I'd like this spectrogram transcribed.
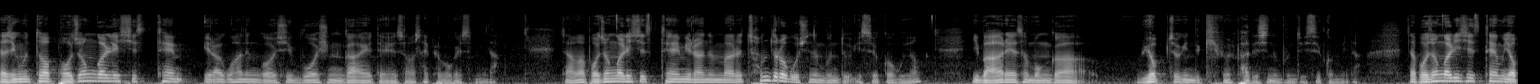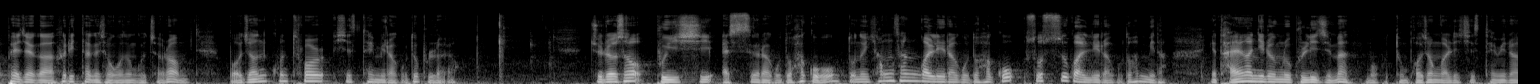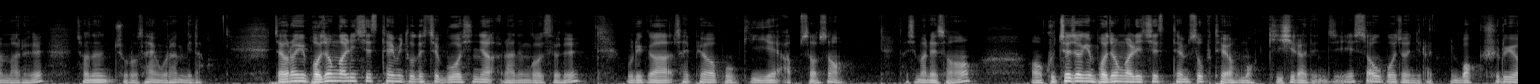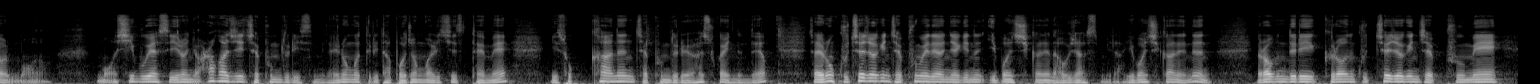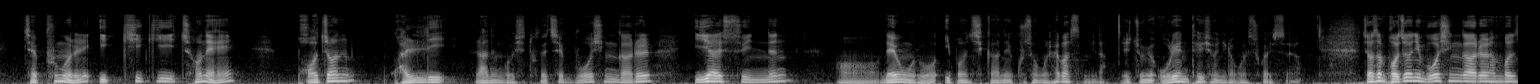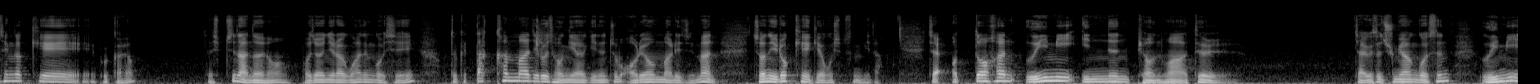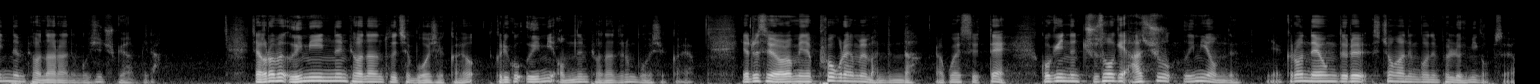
자, 지금부터 버전 관리 시스템이라고 하는 것이 무엇인가에 대해서 살펴보겠습니다. 자, 아마 버전 관리 시스템이라는 말을 처음 들어보시는 분도 있을 거고요. 이 말에서 뭔가 위협적인 느낌을 받으시는 분도 있을 겁니다. 자, 버전 관리 시스템은 옆에 제가 흐릿하게 적어놓은 것처럼 version control system이라고도 불러요. 줄여서 VCS라고도 하고 또는 형상관리라고도 하고 소스관리라고도 합니다. 다양한 이름으로 불리지만 뭐 보통 버전관리 시스템이라는 말을 저는 주로 사용을 합니다. 자 그럼 이 버전관리 시스템이 도대체 무엇이냐 라는 것을 우리가 살펴보기에 앞서서 다시 말해서 어, 구체적인 버전관리 시스템 소프트웨어, 뭐 Git이라든지 Subversion이라든지 Mercurial, 뭐 뭐 CVS 이런 여러 가지 제품들이 있습니다. 이런 것들이 다 버전관리 시스템에 속하는 제품들이라 할 수가 있는데요. 자, 이런 구체적인 제품에 대한 얘기는 이번 시간에 나오지 않습니다. 이번 시간에는 여러분들이 그런 구체적인 제품의 제품을 익히기 전에 버전 관리라는 것이 도대체 무엇인가를 이해할 수 있는 어, 내용으로 이번 시간을 구성을 해봤습니다. 일종의 오리엔테이션이라고 할 수가 있어요. 자, 우선 버전이 무엇인가를 한번 생각해 볼까요? 자, 쉽진 않아요. 버전이라고 하는 것이 어떻게 딱 한마디로 정의하기는 좀 어려운 말이지만 저는 이렇게 얘기하고 싶습니다. 자, 어떠한 의미 있는 변화들 자, 여기서 중요한 것은 의미 있는 변화라는 것이 중요합니다. 자 그러면 의미 있는 변화는 도대체 무엇일까요? 그리고 의미 없는 변화들은 무엇일까요? 예를 들어서 여러분이 프로그램을 만든다 라고 했을 때 거기 있는 주석에 아주 의미 없는 예, 그런 내용들을 수정하는 것은 별로 의미가 없어요.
